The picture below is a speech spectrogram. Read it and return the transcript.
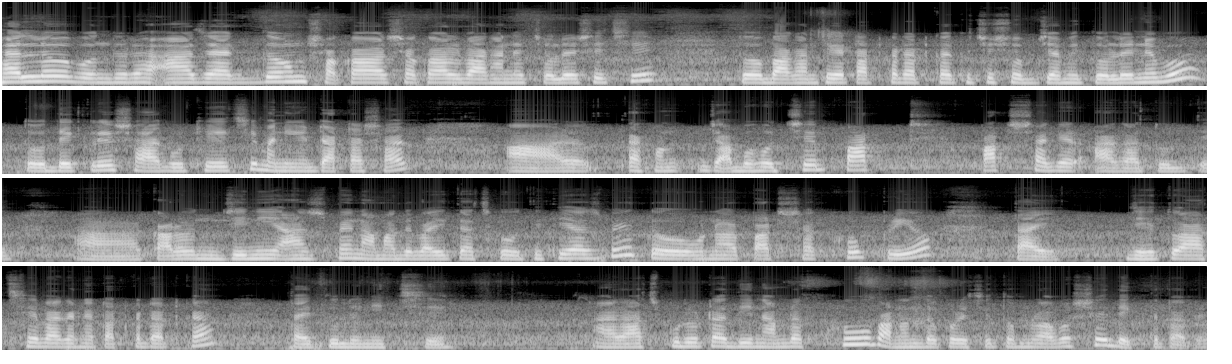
হ্যালো বন্ধুরা, আজ একদম সকাল সকাল বাগানে চলে এসেছি। তো বাগান থেকে টাটকা টাটকা কিছু সবজি আমি তুলে নেব। তো দেখলে শাক উঠিয়েছি মানে ডাটা শাক। আর এখন যাব হচ্ছে পাট পাট শাকের আগা তুলতে। কারণ যিনি আসবেন, আমাদের বাড়িতে আজকে অতিথি আসবে, তো ওনার পাট শাক খুব প্রিয়। তাই যেহেতু আছে বাগানে টাটকা টাটকা, তাই তুলে নিচ্ছে। আর আজ পুরোটা দিন আমরা খুব আনন্দ করেছি, তোমরা অবশ্যই দেখতে পাবে।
